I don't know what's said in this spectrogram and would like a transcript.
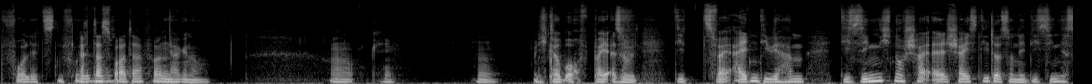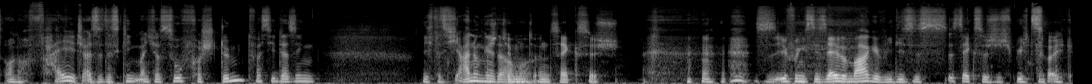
vorletzten Folge. Ach, das war davon? Ja, genau. Ah, okay. Hm. Und ich glaube auch bei, also die zwei Alten, die wir haben, die singen nicht nur Schei äh, scheiß Lieder, sondern die singen das auch noch falsch. Also das klingt manchmal so verstimmt, was sie da singen. Nicht, dass ich Ahnung hätte, Stimmt aber und sächsisch. es ist übrigens dieselbe Marke wie dieses sächsische Spielzeug.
